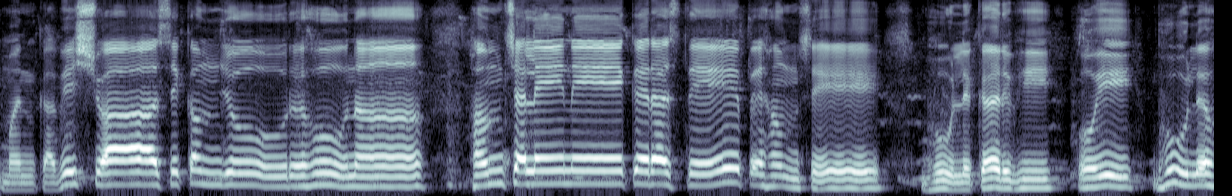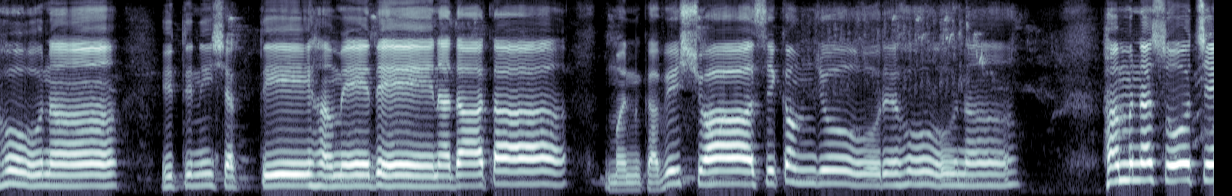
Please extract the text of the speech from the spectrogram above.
मन का विश्वास कमज़ोर होना। हम चले नेक रास्ते पे हमसे। भूल कर भी कोई भूल होना इतनी शक्ति हमें देना दाता, मन का विश्वास कमज़ोर होना हम न सोचे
